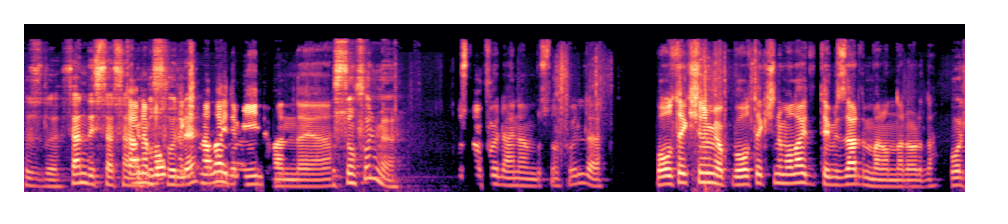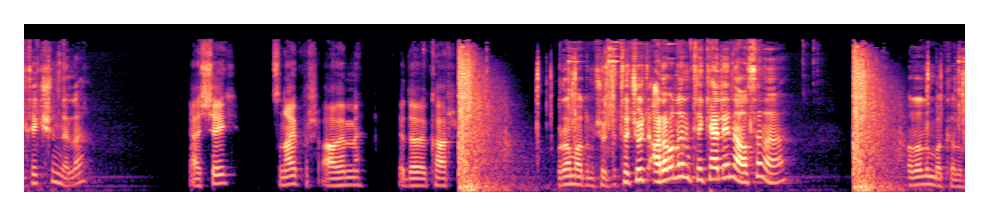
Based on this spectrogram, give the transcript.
hızlı. Sen de Bir istersen tane bir boost bolt fulle. action alaydım iyiydi bende ya. Boost'un full mü? Boost'un full aynen boost'un full de. Bolt action'ım yok. Bolt action'ım olaydı temizlerdim ben onları orada. Volt action ne la? Ya şey Sniper, AVM ya da kar. Vuramadım çocuğu. Ta çocuk arabaların tekerlerini alsana. Alalım bakalım.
